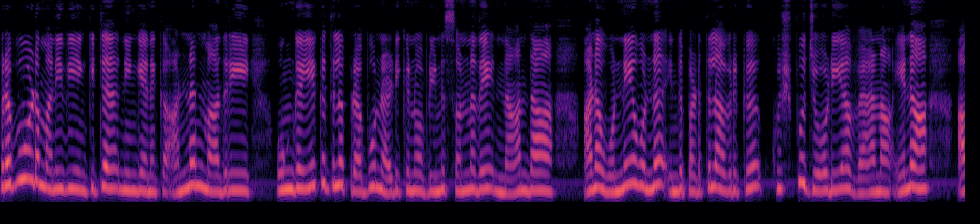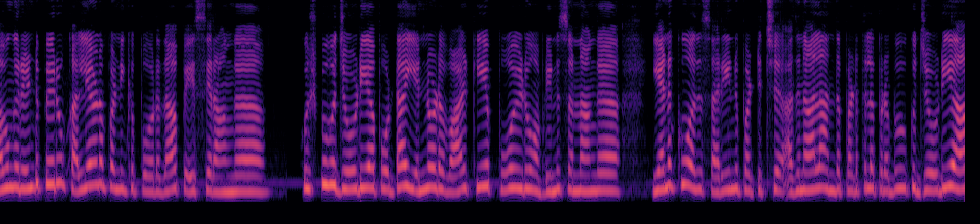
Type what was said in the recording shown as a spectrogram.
பிரபுவோட மனைவி என்கிட்ட நீங்க எனக்கு அண்ணன் மாதிரி உங்க இயக்கத்துல பிரபு நடிக்கணும் அப்படின்னு சொன்னதே நான் தான். ஆனா ஒன்னே ஒண்ணு இந்த படத்துல அவருக்கு குஷ்பு ஜோடியா வேணாம். ஏன்னா அவங்க ரெண்டு பேரும் கல்யாணம் பண்ணிக்க போறதா பேசுறாங்க. குஷ்புவை ஜோடியா போட்டா என்னோட வாழ்க்கையே போயிடும் அப்படின்னு சொன்னாங்க. எனக்கும் அது சரின்னு பட்டுச்சு. அதனால அந்த படத்துல பிரபுவுக்கு ஜோடியா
